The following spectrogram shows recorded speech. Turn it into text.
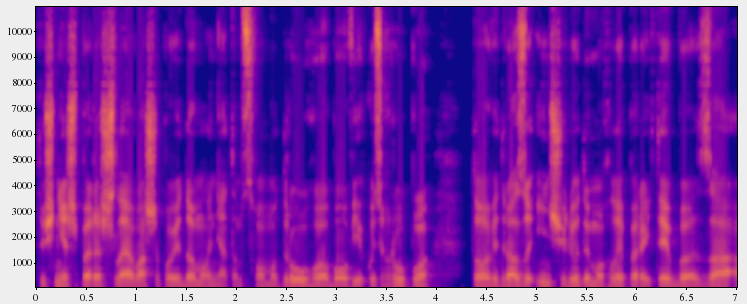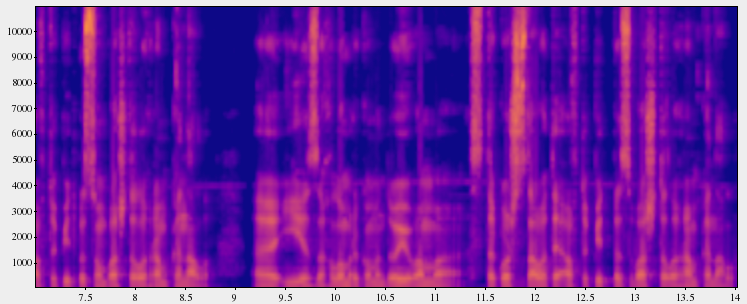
точніше перешле ваше повідомлення там своєму другу або в якусь групу, то відразу інші люди могли перейти б за автопідписом ваш телеграм-канал. Е, І загалом рекомендую вам е, також ставити автопідпис в ваш телеграм-канал.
